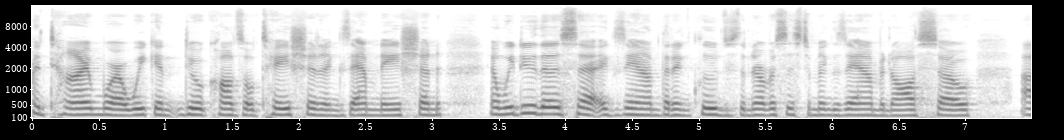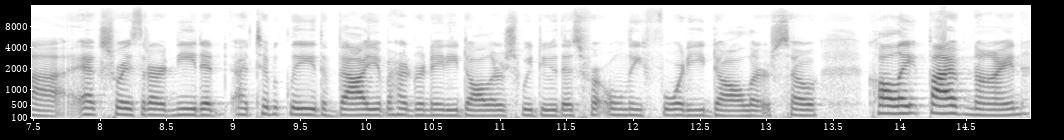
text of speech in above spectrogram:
a time where we can do a consultation examination and we do this uh, exam that includes the nervous system exam and also uh, x-rays that are needed. Uh, typically the value of $180 we do this for only $40 so call 859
